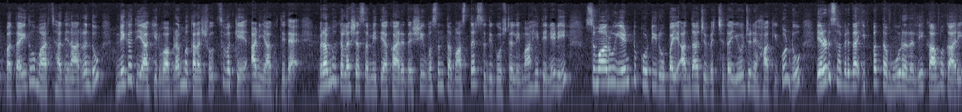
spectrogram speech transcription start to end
ಇಪ್ಪತ್ತೈದು ಮಾರ್ಚ್ ಹದಿನಾರರಂದು ನಿಗದಿಯಾಗಿರುವ ಬ್ರಹ್ಮಕಲಶೋತ್ಸವಕ್ಕೆ ಅಣಿಯಾಗುತ್ತಿದೆ. ಬ್ರಹ್ಮಕಲಶ ಸಮಿತಿಯ ಕಾರ್ಯದರ್ಶಿ ವಸಂತ ಮಾಸ್ತರ್ ಸುದ್ದಿಗೋಷ್ಠಿಯಲ್ಲಿ ಮಾಹಿತಿ ನೀಡಿ, ಸುಮಾರು ಎಂಟು ಕೋಟಿ ರೂಪಾಯಿ ಅಂದಾಜು ವೆಚ್ಚದ ಯೋಜನೆ ಹಾಕಿಕೊಂಡು ಎರಡು ಸಾವಿರದ ಇಪ್ಪತ್ತ ಮೂರರಲ್ಲಿ ಕಾಮಗಾರಿ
